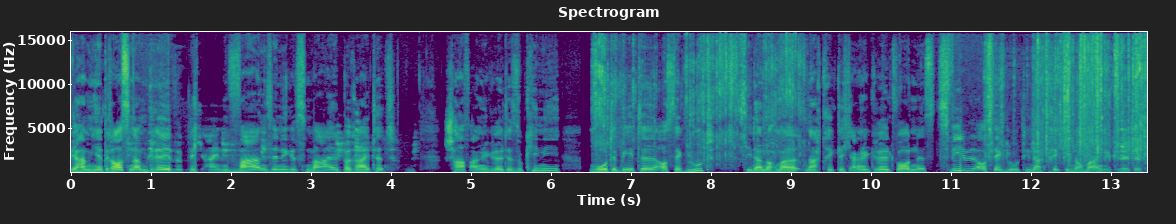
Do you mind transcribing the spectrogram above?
Wir haben hier draußen am Grill wirklich ein wahnsinniges Mahl bereitet. Scharf angegrillte Zucchini, rote Beete aus der Glut, die dann nochmal nachträglich angegrillt worden ist. Zwiebel aus der Glut, die nachträglich nochmal angegrillt ist.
